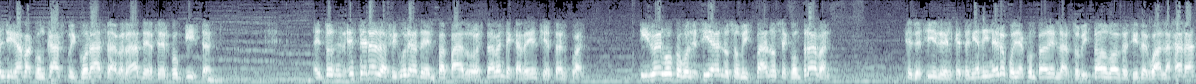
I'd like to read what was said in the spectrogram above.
él llegaba con casco y coraza, ¿verdad? De hacer conquistas. Entonces, esta era la figura del papado, estaba en decadencia tal cual. Y luego, como decía, los obispados se compraban es decir, el que tenía dinero podía comprar el arzobispado, vamos a decir, de Guadalajara,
